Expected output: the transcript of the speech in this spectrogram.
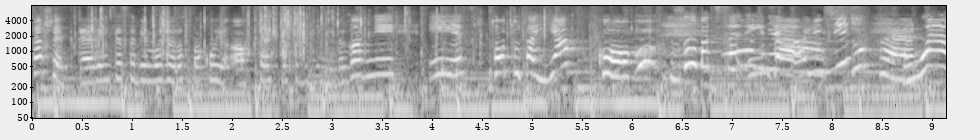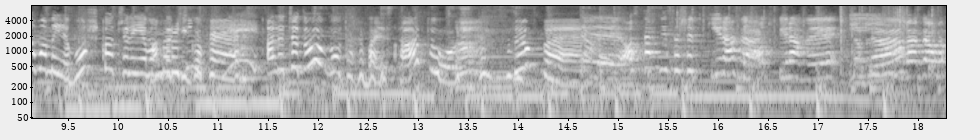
saszetkę, więc ja sobie może rozpakuję. O, w ten sposób będzie mi wygodniej. I jest kto tutaj jabłko? Zobacz, Iza, widzisz? super. Wow, mamy jabłuszko, czyli ja mam Mamy takiego... rodzinkę. Ale to długo, to chyba jest tatuś. Super. E, ostatnie saszetki razem otwieramy i uwaga,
